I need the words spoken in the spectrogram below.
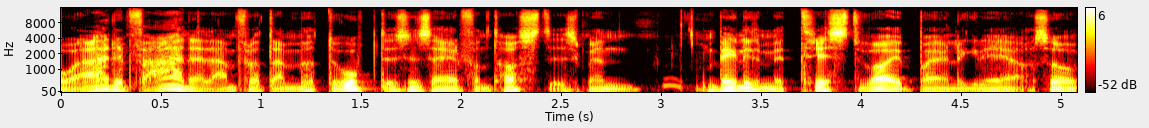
Og ære være dem for at de møtte opp, det syns jeg er helt fantastisk. Men det ble liksom et trist vibe på hele greia. Så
